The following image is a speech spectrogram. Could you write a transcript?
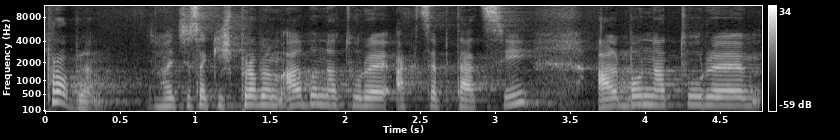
problem. Słuchajcie, jest jakiś problem albo natury akceptacji, albo natury,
